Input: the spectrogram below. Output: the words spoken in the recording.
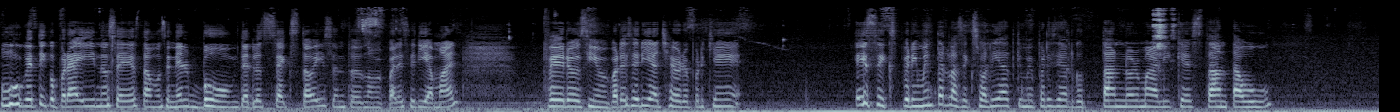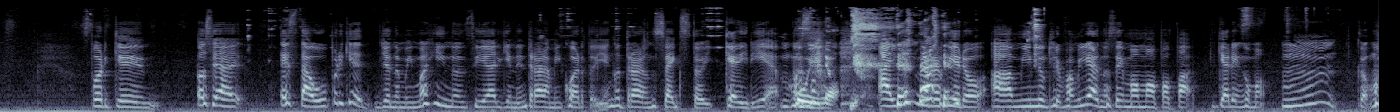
un juguetico por ahí, no sé, estamos en el boom de los sex toys, entonces no me parecería mal. Pero sí me parecería chévere porque es experimentar la sexualidad que me parece algo tan normal y que es tan tabú. Porque, o sea, es tabú porque yo no me imagino si alguien entrara a mi cuarto y encontrara un toy, ¿qué diría? Uy, no. alguien me refiero a mi núcleo familiar, no sé, mamá, papá, que harían como, mmm, como,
